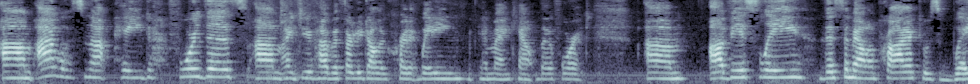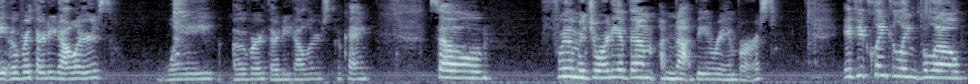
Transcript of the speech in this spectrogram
Um, I was not paid for this. Um, I do have a $30 credit waiting in my account though for it. Um, obviously, this amount of product was way over $30. Way over $30, okay? So, for the majority of them, I'm not being reimbursed. If you click a link below,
